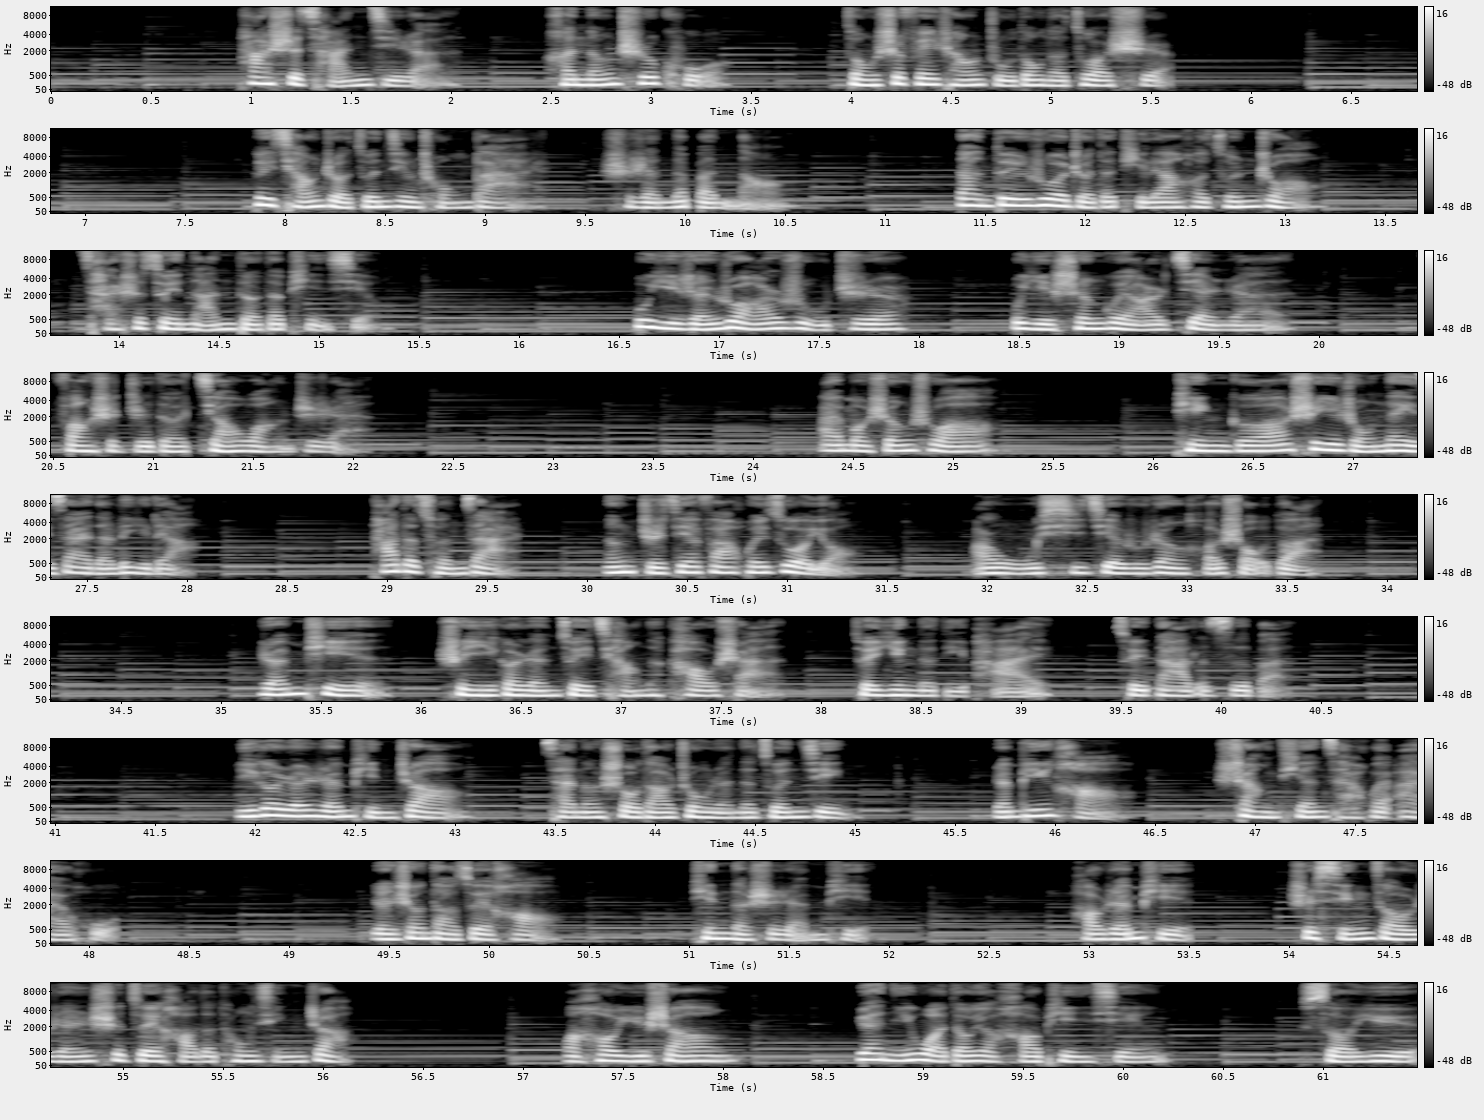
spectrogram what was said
他是残疾人。”很能吃苦，总是非常主动的做事。对强者尊敬崇拜是人的本能，但对弱者的体谅和尊重，才是最难得的品行。不以人弱而辱之，不以身贵而贱人，方是值得交往之人。爱默生说：“品格是一种内在的力量，它的存在能直接发挥作用，而无需介入任何手段。人品是一个人最强的靠山，最硬的底牌，最大的资本。一个人人品正，才能受到众人的尊敬；人品好，上天才会爱护。人生到最后，拼的是人品，好人品。”是行走人世最好的通行证。往后余生，愿你我都有好品行，所遇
